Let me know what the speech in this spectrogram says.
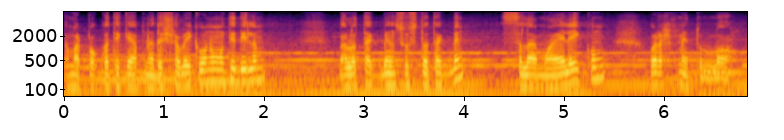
আমার পক্ষ থেকে আপনাদের সবাইকে অনুমতি দিলাম। ভালো থাকবেন, সুস্থ থাকবেন। আসসালামু আলাইকুম ও রহমতুল্লাহ।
